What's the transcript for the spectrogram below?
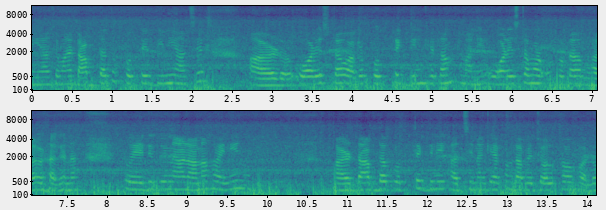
নিয়ে আসে। মানে ডাবটা তো প্রত্যেক দিনই আছে। আর ওআরএসটাও আগে প্রত্যেক দিন খেতাম। মানে ওআরএসটা আমার অতটা ভালো লাগে না। তো এই দুদিন আর আনা হয়নি। আর ডাবটা প্রত্যেক দিনই খাচ্ছি। নাকি এখন ডাবের জল খাওয়া ভালো?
